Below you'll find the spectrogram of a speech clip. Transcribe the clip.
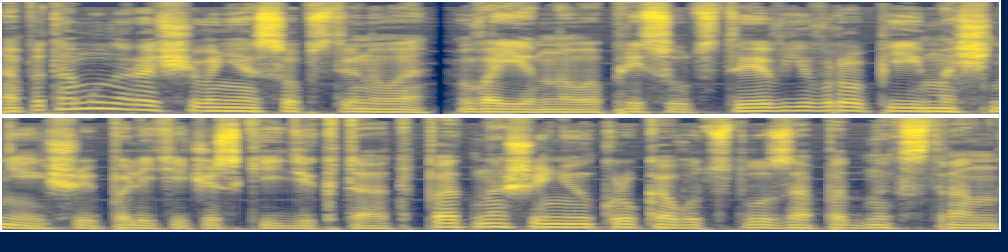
А потому наращивание собственного военного присутствия в Европе и мощнейший политический диктат по отношению к руководству западных стран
